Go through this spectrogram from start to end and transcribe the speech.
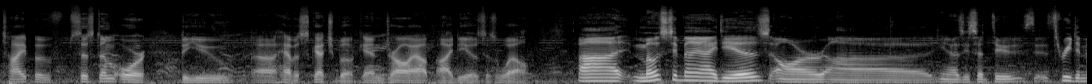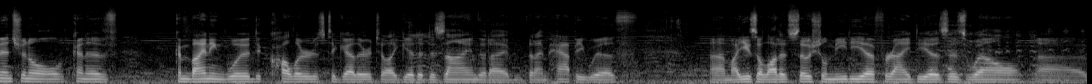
type of system, or do you uh, have a sketchbook and draw out ideas as well? Uh, most of my ideas are, uh, you know, as you said, th- three-dimensional kind of combining wood colors together till I get a design that I that I'm happy with. Um, I use a lot of social media for ideas as well. Uh,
